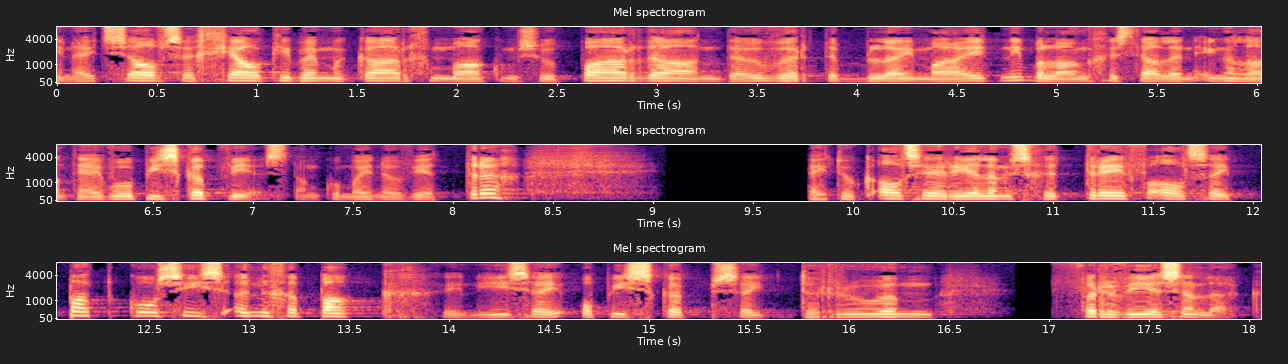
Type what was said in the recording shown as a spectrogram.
en hy het selfs 'n geldjie bymekaar gemaak om so 'n paar dae in Dover te bly, maar hy het nie belang gestel in Engeland nie. Hy wou op die skip wees. Dan kom hy nou weer terug. Hy het ook al sy reëlings getref, al sy padkossies ingepak en hier sy op die skip sy droom verwesenlik.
